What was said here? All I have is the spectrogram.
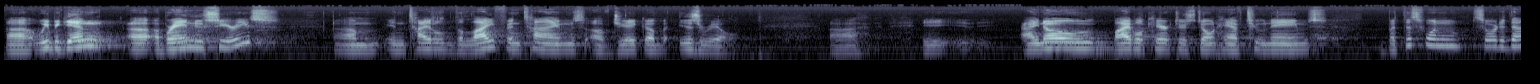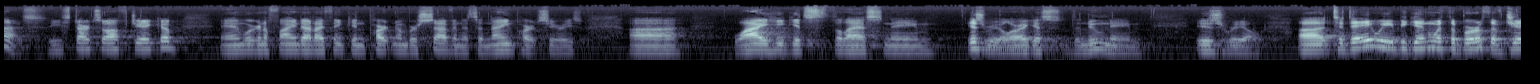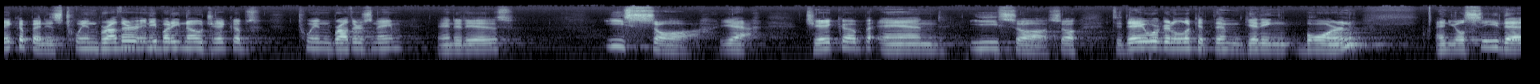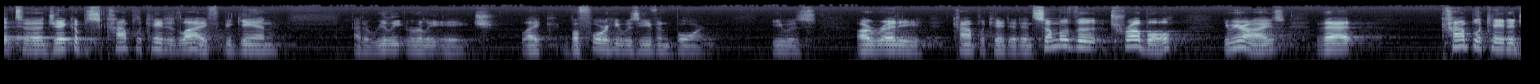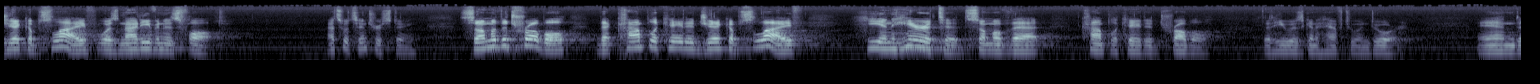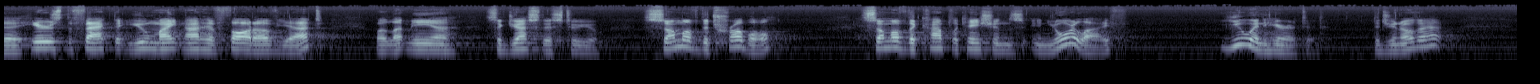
Uh, we begin uh, a brand new series um, entitled The Life and Times of Jacob Israel. Uh, I know Bible characters don't have two names, but this one sort of does. He starts off Jacob, and we're going to find out, I think, in part number seven. It's a nine part series. Uh, why he gets the last name Israel, or I guess the new name Israel. Uh, today we begin with the birth of Jacob and his twin brother. Anybody know Jacob's twin brother's name? And it is Esau. Yeah, Jacob and Esau. So today we're going to look at them getting born. And you'll see that uh, Jacob's complicated life began at a really early age, like before he was even born. He was already complicated. And some of the trouble Me your eyes, that complicated Jacob's life was not even his fault. That's what's interesting. Some of the trouble that complicated Jacob's life, he inherited some of that complicated trouble that he was going to have to endure. And uh, here's the fact that you might not have thought of yet, but let me uh, suggest this to you. Some of the trouble, some of the complications in your life you inherited. Did you know that?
